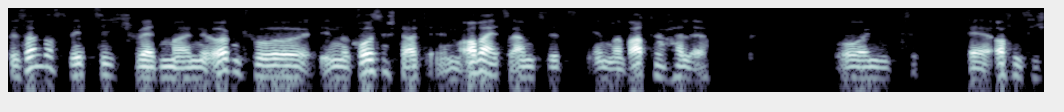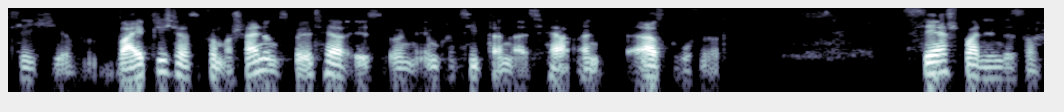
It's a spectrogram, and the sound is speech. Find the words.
besonders witzig, wenn man irgendwo in einer großen Stadt im Arbeitsamt sitzt, in einer Wartehalle und äh, offensichtlich weiblich, also vom Erscheinungsbild her ist und im Prinzip dann als Herr an, aufgerufen wird. Sehr spannende Sache.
